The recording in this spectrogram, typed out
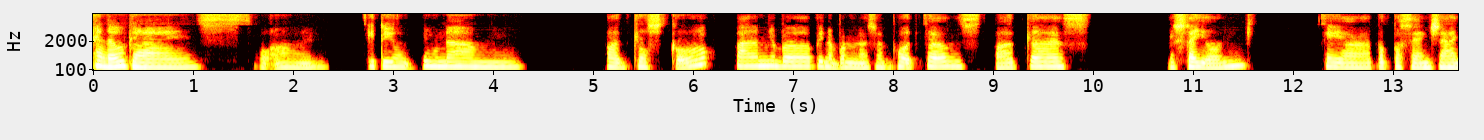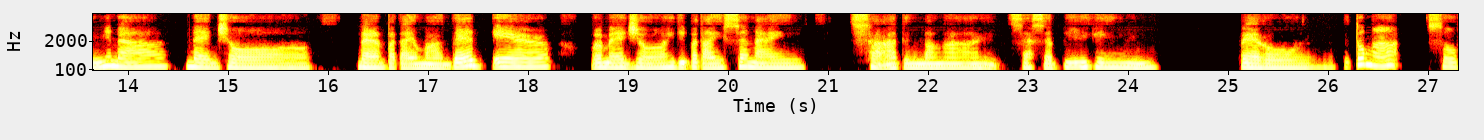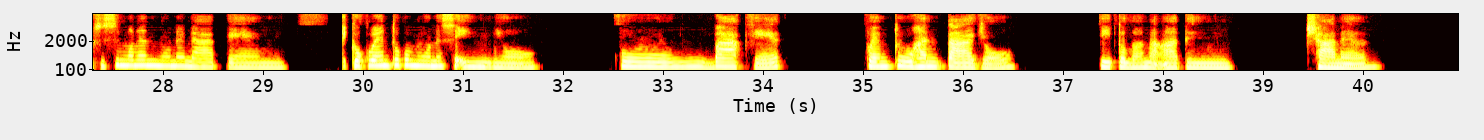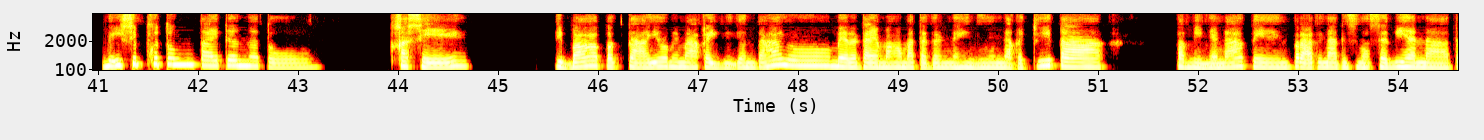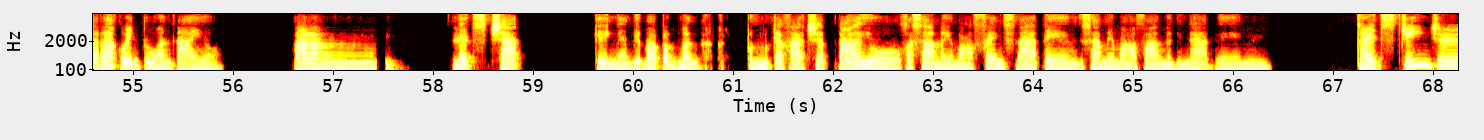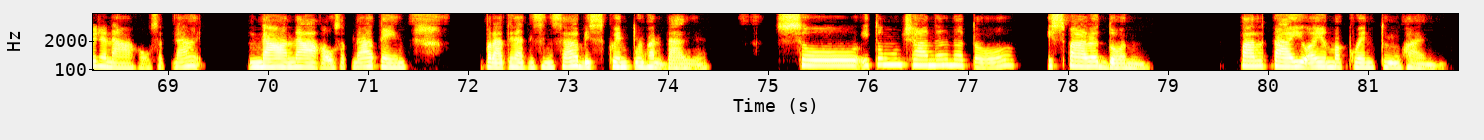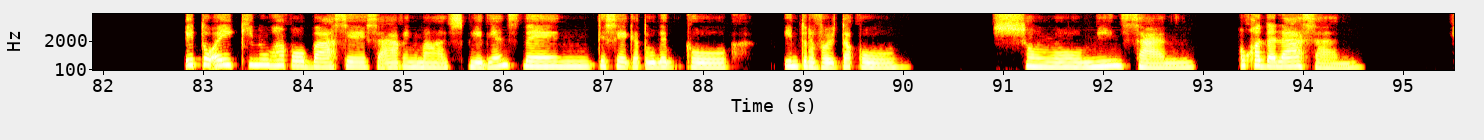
Hello guys. So, um, ito yung unang podcast ko. Paano niyo ba pinapamanasan podcast, podcast, basta yun. Kaya pagpasensyahan niyo na, medyo meron pa tayong mga dead air or medyo hindi pa tayo sanay sa ating mga sasabihin. Pero ito nga, so sisimulan muna natin. Ikukuwento ko muna sa inyo kung bakit kwentuhan tayo, titulo ng ating channel. Naisip ko 'tong title na 'to kasi 'di ba 'pag tayo may mga kaibigan tayo, meron tayong mga matagal na hindi na nakikita, pamilya natin, parati natin sinasabihan na, "Tara kwentuhan tayo." Parang, let's chat, ganyan. 'Di ba 'pag mag 'pag magka-catch up tayo kasama yung mga friends natin, kasama yung mga family natin, kahit stranger na nakakausap na na nakakausap natin, parati natin sinasabi is kwentuhan tayo. So, itong channel na 'to is para dun, para tayo ay magkwentuhan. Ito ay kinuha ko base sa aking mga experience din, kasi katulad ko, introvert ako. So, minsan o kadalasan,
